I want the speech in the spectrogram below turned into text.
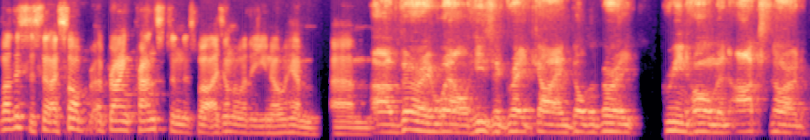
Well, this is I saw Bryan Cranston as well. I don't know whether you know him. Um, uh, very well. He's a great guy and built a very green home in Oxnard,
